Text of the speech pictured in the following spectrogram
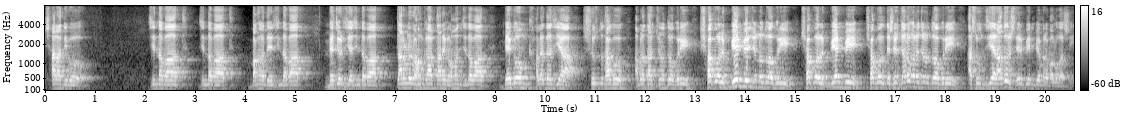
সাড়া দিব। জিন্দাবাদ জিন্দাবাদ, বাংলাদেশ জিন্দাবাদ। মেজর জিয়া জিন্দাবাদ, তারুণের অহংকার তারেক রহমান জিন্দাবাদ, বেগম খালেদা জিয়া সুস্থ থাকুক। আমরা তার জন্য দোয়া করি, সকল বিএনপির জন্য দোয়া করি, সকল বিএনপি, সকল দেশের জনগণের জন্য দোয়া করি। আসুন জিয়ার আদর্শের বিএনপি আমরা ভালোবাসি।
